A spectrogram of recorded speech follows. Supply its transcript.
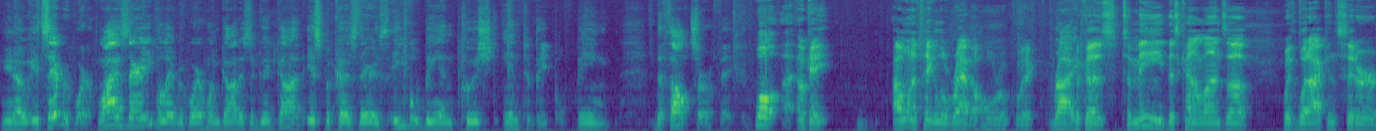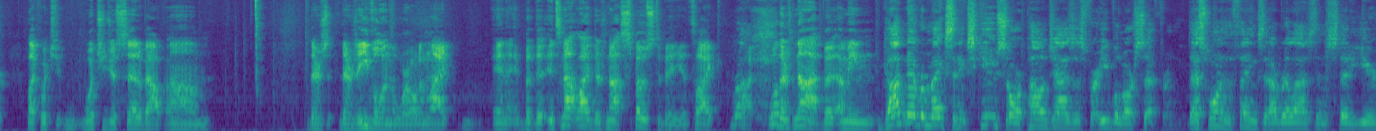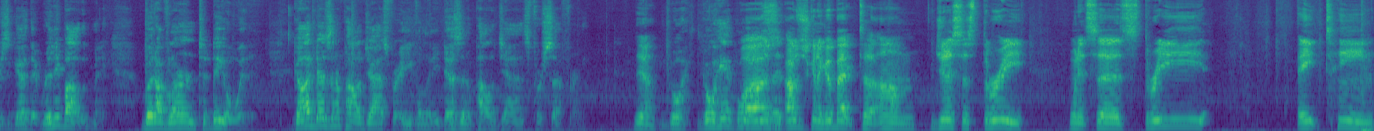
You know, it's everywhere. Why is there evil everywhere when God is a good God? It's because there is evil being pushed into people, being the thoughts are affected. well, uh, okay. I want to take a little rabbit hole real quick Right. because to me, this kind of lines up with what I consider like what you what you just said about um, there's there's evil in the world and like and but the, it's not like there's not supposed to be. It's like Right. well, there's not, but I mean, God never makes an excuse or apologizes for evil or suffering. That's one of the things that I realized in a study years ago that really bothered me, but I've learned to deal with it. God doesn't apologize for evil and he doesn't apologize for suffering. yeah. Go go ahead. Well, I was? I was just gonna go back to um, Genesis three when it says three eighteen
